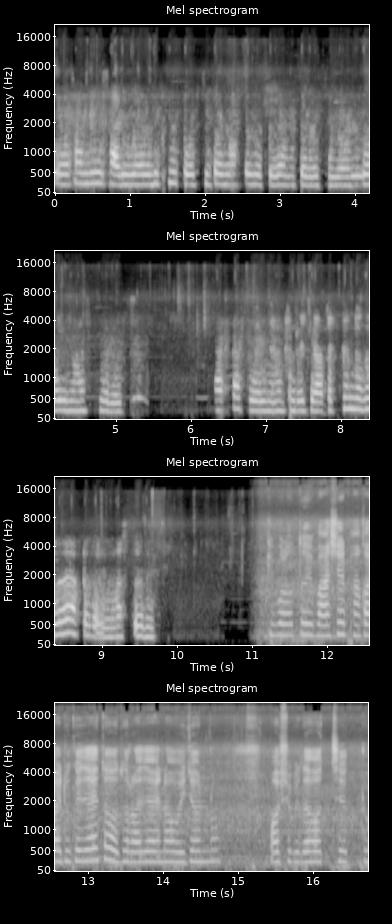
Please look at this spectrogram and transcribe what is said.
তো ওখান দিয়ে শাড়ি যাবে কি করছি তো মাছটা ধরতে আমি করেছি কই মাছ ধরেছি। একটা কই মাছ ধরেছি, এতক্ষণ ধরে একটা কই মাছ ধরেছি। কি বলতো, ওই বাঁশের ফাঁকায় ঢুকে যায় তো, ধরা যায় না ওই জন্য। অসুবিধা হচ্ছে একটু।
